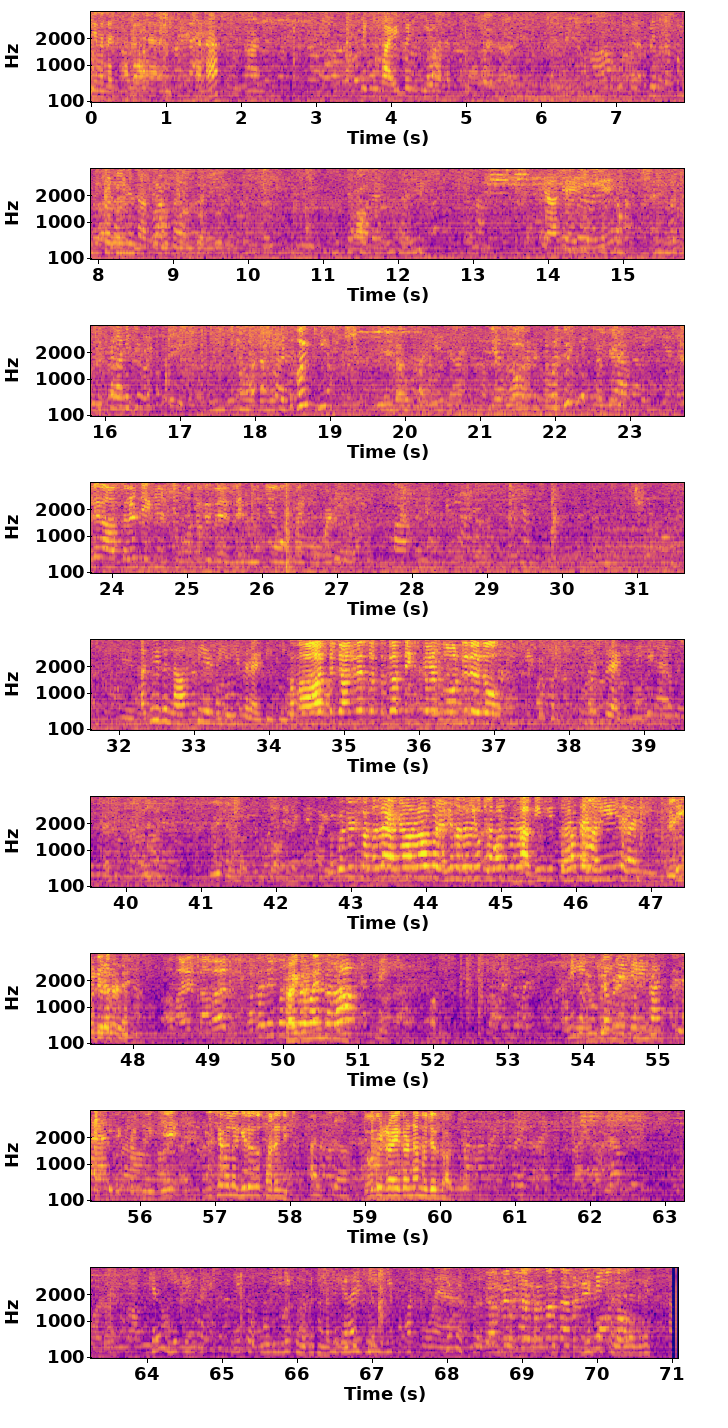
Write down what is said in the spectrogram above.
ये वाला अच्छा लग रहा है है ना? लेकिन वाइट में ये वाला भी क्या है? नहीं क्या है ये? चले ना आप कलर देख लें कौन सा फिर मैं मेहरून या ऑफ़ वाइट ऑफ़ वाइट अच्छा ये तो लास्ट ईयर भी यही वैरायटी थी। अब आज पचानवे सत्तर का सिक्स कलर सोन भी दे दो। कुछ वैरायटी नहीं है कुछ अगर हम ये उठा के भागेंगे। तो हमारे पीछे एक एक जुड़ा ट्राई करना है? मेरे पास ब्लैक ये पीछे वाला गिरे तो सारे नीचे। अच्छा। जो भी ट्राई करना है मुझे बता दीजिए। किरण ये ये तो मुझे ये कलर पसंद आता है? ये ये बहुत वो है। ये भी अच्छा लग रहा है। ये भी अच्छा लग रहा है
